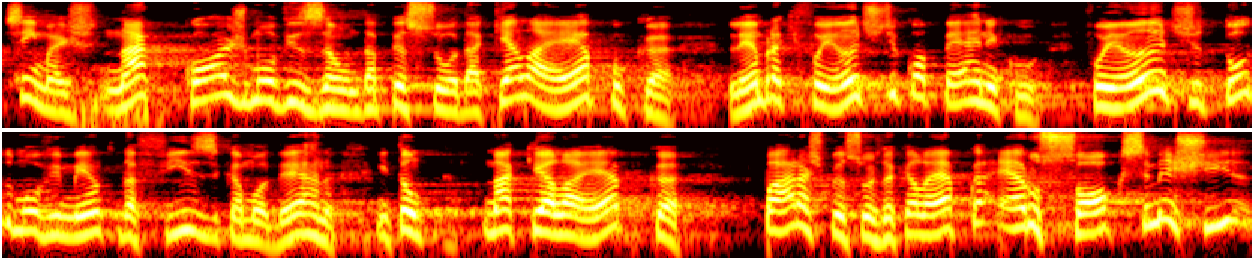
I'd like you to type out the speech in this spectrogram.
Sim, mas na cosmovisão da pessoa daquela época, lembra que foi antes de Copérnico, foi antes de todo o movimento da física moderna. Então, naquela época, para as pessoas daquela época, era o sol que se mexia.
